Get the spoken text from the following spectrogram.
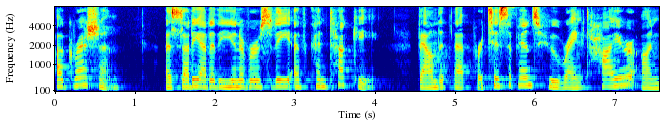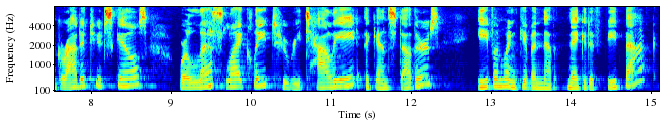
aggression. A study out of the University of Kentucky found that, that participants who ranked higher on gratitude scales were less likely to retaliate against others, even when given ne- negative feedback.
